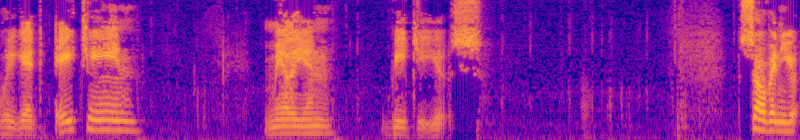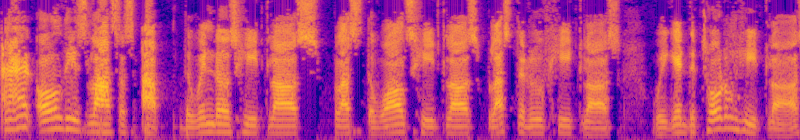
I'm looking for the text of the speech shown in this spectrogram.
we get 18 million BTUs. So when you add all these losses up, the windows heat loss plus the walls heat loss plus the roof heat loss, we get the total heat loss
